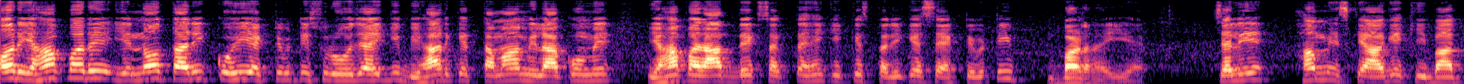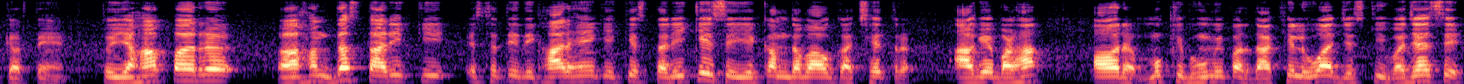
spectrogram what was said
और यहाँ पर ये नौ तारीख को ही एक्टिविटी शुरू हो जाएगी बिहार के तमाम इलाकों में। यहाँ पर आप देख सकते हैं कि किस तरीके से एक्टिविटी बढ़ रही है। चलिए, हम इसके आगे की बात करते हैं। तो यहाँ पर हम 10 तारीख की स्थिति दिखा रहे हैं कि किस तरीके से ये कम दबाव का क्षेत्र आगे बढ़ा और मुख्य भूमि पर दाखिल हुआ, जिसकी वजह से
